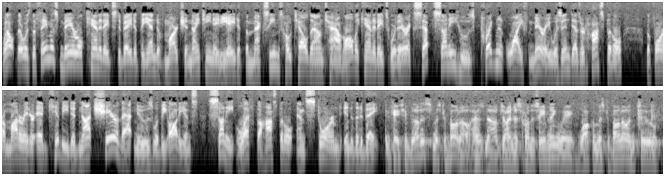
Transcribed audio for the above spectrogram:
Well, there was the famous mayoral candidates debate at the end of March in 1988 at the Maxime's Hotel downtown. All the candidates were there except Sonny, whose pregnant wife, Mary, was in Desert Hospital. The forum moderator, Ed Kibbe, did not share that news with the audience. Sonny left the hospital and stormed into the debate. In case you've noticed, Mr. Bono has now joined us for this evening. We welcome Mr. Bono into,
